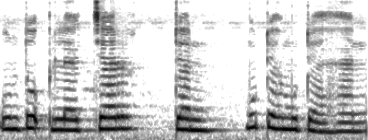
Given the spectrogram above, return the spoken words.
untuk belajar dan mudah-mudahan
